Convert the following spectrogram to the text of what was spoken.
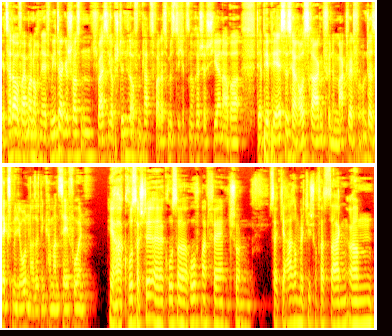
Jetzt hat er auf einmal noch einen Elfmeter geschossen. Ich weiß nicht, ob Stindl auf dem Platz war, das müsste ich jetzt noch recherchieren, aber der PPS ist herausragend für einen Marktwert von unter 6 Millionen, also den kann man safe holen. Ja, großer, äh, großer Hofmann-Fan, schon seit Jahren möchte ich schon fast sagen. Ähm,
